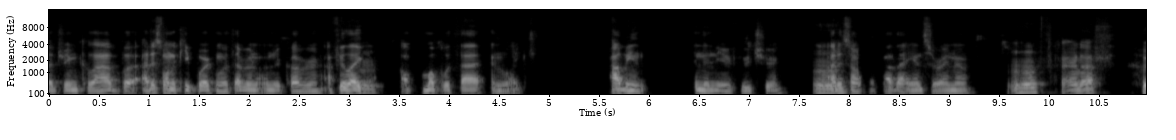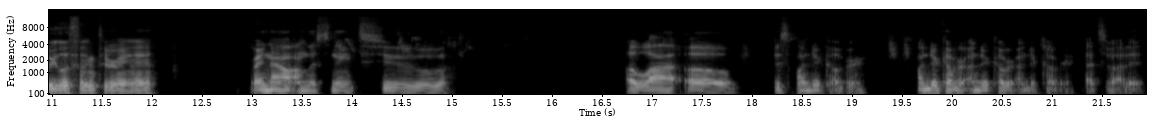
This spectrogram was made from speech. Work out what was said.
a dream collab, but I just want to keep working with everyone undercover. I feel like Mm, I'll come up with that and like probably in, in the near future. I hmm just don't have that answer right now. hmm Fair enough. Who are you listening to right now? Right now I'm listening to a lot of just undercover. Undercover, undercover, undercover. That's about it.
